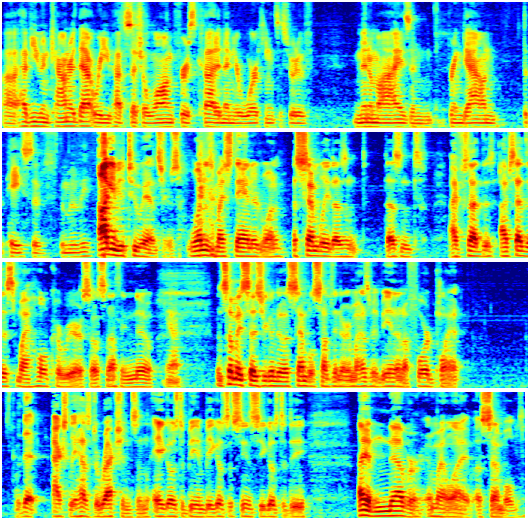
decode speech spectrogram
Uh, have you encountered that where you have such a long first cut and then you're working to sort of minimize and bring down the pace of the movie? I'll give you two answers. One is my standard one. Assembly doesn't doesn't. I've said this. I've said this my whole career, so it's nothing new. Yeah. When somebody says you're going to assemble something, it reminds me of being in a Ford plant that actually has directions, and A goes to B, and B goes to C, and C goes to D. I have never in my life assembled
